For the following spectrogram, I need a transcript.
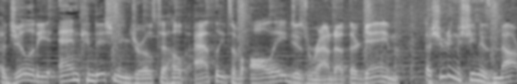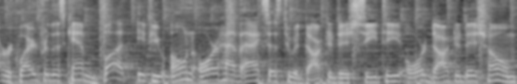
agility, and conditioning drills to help athletes of all ages round out their game. A shooting machine is not required for this camp, but if you own or have access to a Dr. Dish CT or Dr. Dish home,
